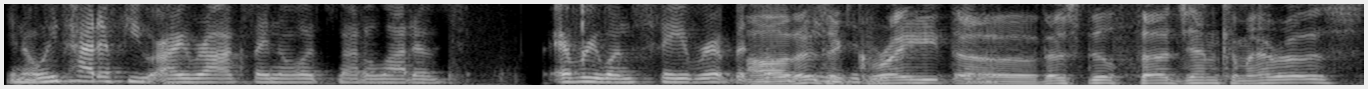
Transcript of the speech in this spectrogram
you know, we've had a few IROCs. I know it's not a lot of everyone's favorite, but oh, those, those are great though. Those still third gen Camaros.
